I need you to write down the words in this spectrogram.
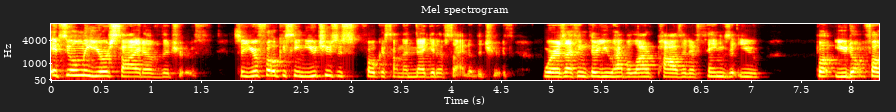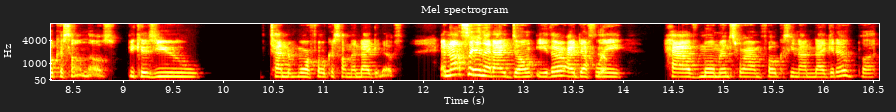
It's only your side of the truth, so you're focusing. You choose to focus on the negative side of the truth, whereas I think that you have a lot of positive things that you, but you don't focus on those because you tend to more focus on the negative. And not saying that I don't either. I definitely have moments where I'm focusing on negative, but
